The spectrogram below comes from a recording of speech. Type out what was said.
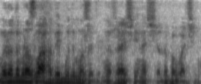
Миро добра злагоди і будемо жити, незважаючи ні на що. До побачення.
